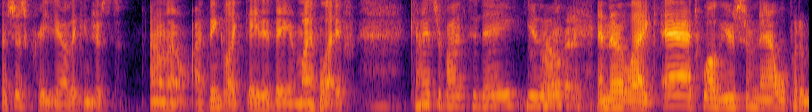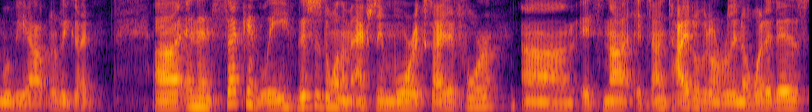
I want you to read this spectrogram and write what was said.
that's just crazy how they can just, I don't know. I think like day to day in my life, can I survive today? You know? Right. And they're like, eh, 12 years from now, we'll put a movie out. It'll be good. Uh, and then secondly, this is the one I'm actually more excited for. Um, it's not, it's untitled. We don't really know what it is,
